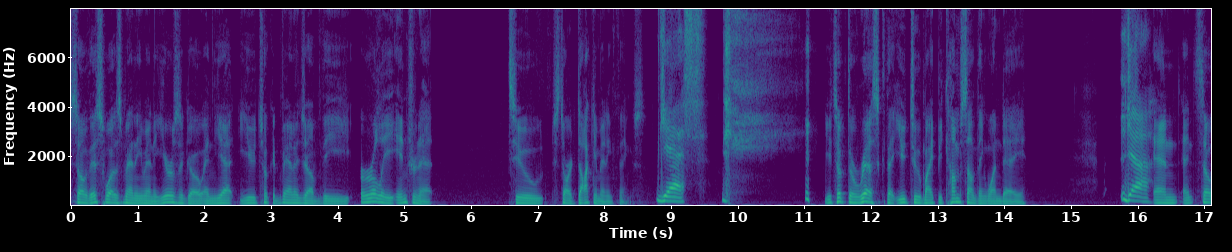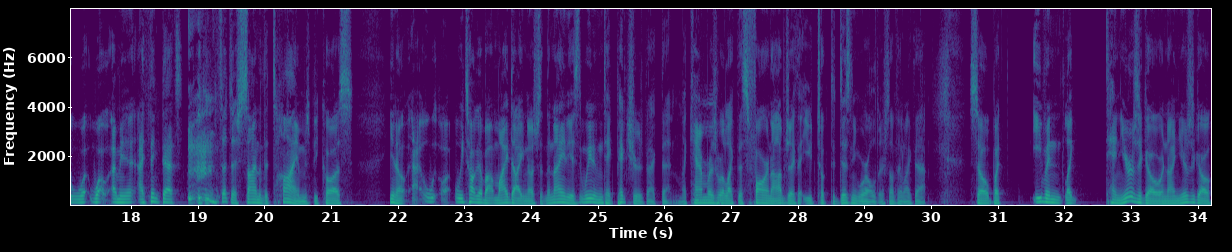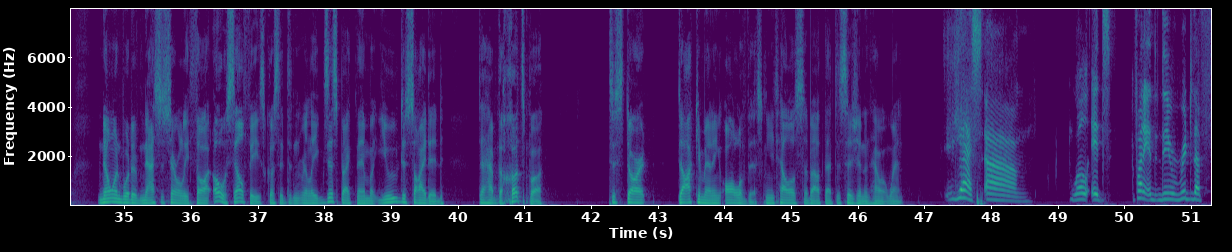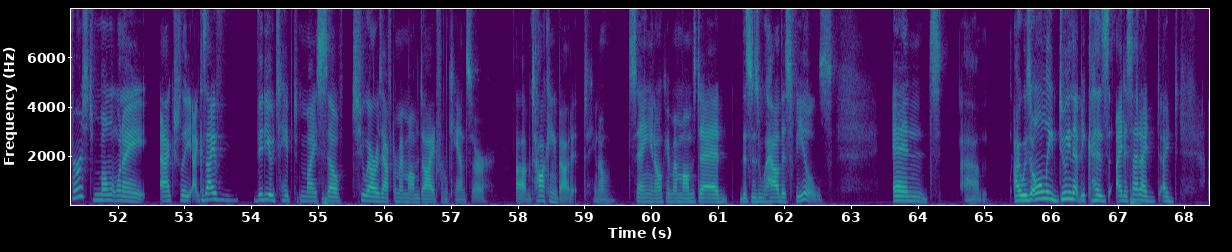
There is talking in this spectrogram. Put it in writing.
So this was many, many years ago, and yet you took advantage of the early internet to start documenting things. Yes. You took the risk that YouTube might become something one day, Yeah. and and so what? what I mean, I think that's such a sign of the times because, you know, we, we talk about my diagnosis in the '90s. We didn't even take pictures back then. Like cameras were like this foreign object that you took to Disney World or something like that. So, but even like ten years ago or nine years ago, no one would have necessarily thought, "Oh, selfies," because it didn't really exist back then. But you decided to have the chutzpah to start documenting all of this. Can you tell us about that decision and how it went? Yes. Um, well, it's funny. The original that first moment when I actually, because I've videotaped myself two hours after my mom died from cancer, um, talking about it. You know, saying, you know, okay, my mom's dead. This is how this feels, and um, I was only doing that because I decided I'd. I'd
